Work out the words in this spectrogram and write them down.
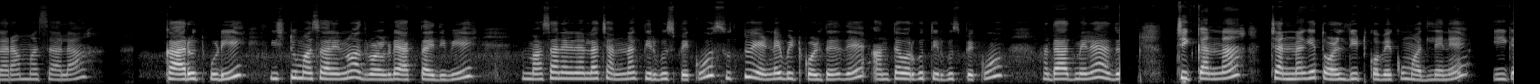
ಗರಂ ಮಸಾಲ ಖಾರದ ಪುಡಿ, ಇಷ್ಟು ಮಸಾಲೆನೂ ಅದರೊಳಗಡೆ ಹಾಕ್ತಾಯಿದ್ದೀವಿ ಮಸಾಲೆನೆಲ್ಲ ಚೆನ್ನಾಗಿ ತಿರುಗಿಸ್ಬೇಕು. ಸುತ್ತು ಎಣ್ಣೆ ಬಿಟ್ಕೊಳ್ತದೆ, ಅಂಥವರೆಗೂ ತಿರುಗಿಸ್ಬೇಕು. ಅದಾದಮೇಲೆ ಅದು ಚಿಕನ್ನ ಚೆನ್ನಾಗೆ ತೊಳೆದಿಟ್ಕೋಬೇಕು ಮೊದಲೇ ಈಗ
